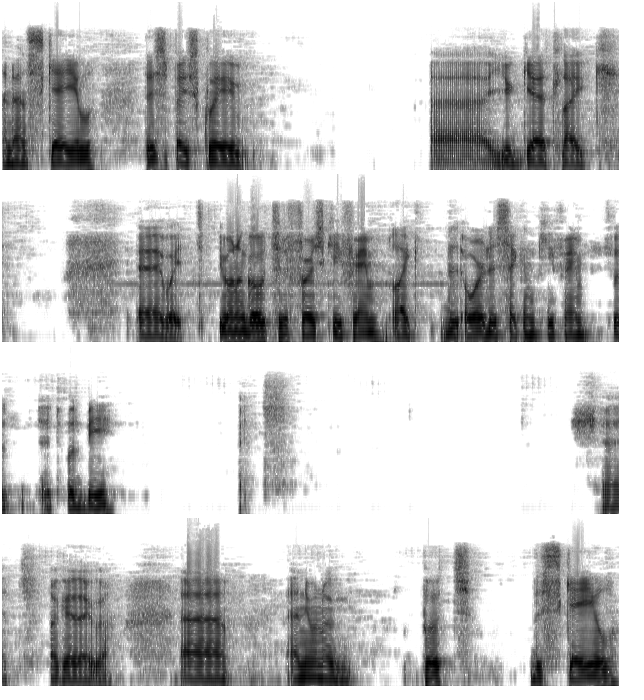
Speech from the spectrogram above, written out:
and then scale. This is basically uh, you get like uh, wait. You want to go to the first keyframe like the, or the second keyframe it would, it would be wait. Okay there we go. Uh, and you want to put the scale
